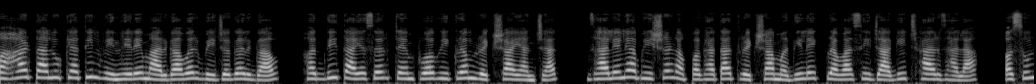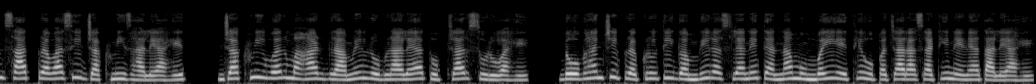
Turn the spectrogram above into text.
महाड तालुक्यातील विन्हेरे मार्गावर बिजगर गाव हद्दी तायसर टेम्प व विक्रम रिक्षा यांच्यात झालेल्या भीषण अपघातात रिक्षामधील एक प्रवासी जागी ठार झाला असून सात प्रवासी जखमी झाले आहेत. जखमीवर महाड ग्रामीण रुग्णालयात उपचार सुरू आहे. दोघांची प्रकृती गंभीर असल्याने त्यांना मुंबई येथे उपचारासाठी नेण्यात आले आहे.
